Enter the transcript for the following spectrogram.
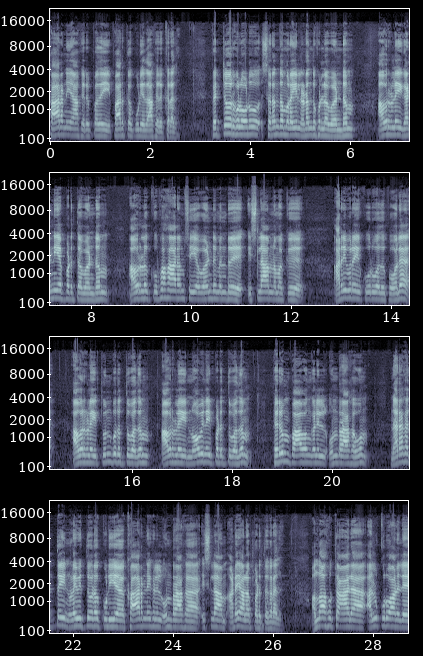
காரணியாக இருப்பதை பார்க்கக்கூடியதாக இருக்கிறது. பெற்றோர்களோடு சிறந்த முறையில் நடந்து கொள்ள வேண்டும். அவர்களை கண்ணியப்படுத்த வேண்டும். அவர்களுக்கு உபகாரம் செய்ய வேண்டும் என்று இஸ்லாம் நமக்கு அறிவுரை கூறுவது போல அவர்களை துன்புறுத்துவதும் அவர்களை நோவினைப்படுத்துவதும் பெரும் பாவங்களில் ஒன்றாகவும் நரகத்தை நுழைவித்துவிடக்கூடிய காரணிகளில் ஒன்றாக இஸ்லாம் அடையாளப்படுத்துகிறது. அல்லாஹு தாலா அல் குர்வானிலே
